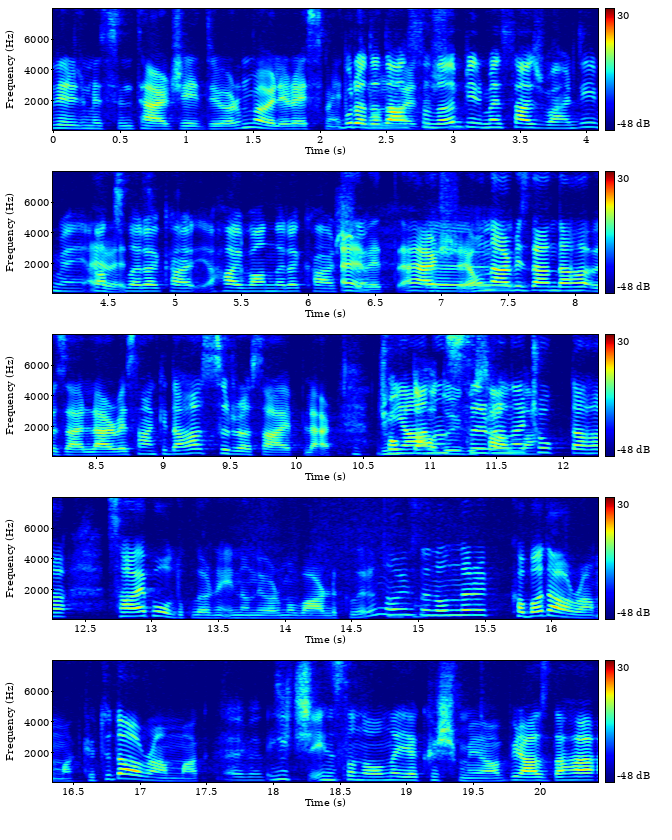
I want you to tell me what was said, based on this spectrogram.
verilmesini tercih ediyorum. Öyle resmettim. Burada da aslında düşündüm. bir mesaj var değil mi? Evet. Atlara, kar- hayvanlara karşı. Evet, her şey. Ee, Onlar bizden daha özeller ve sanki daha sırra sahipler. Çok daha Dünyanın duygusallar. sırrına çok daha sahip olduklarına inanıyorum o varlıkların. O yüzden onlara kaba davranmak, kötü davranmak Evet. hiç insanoğluna yakışmıyor. Biraz daha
